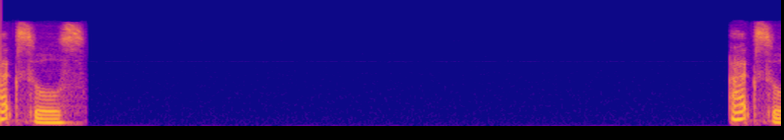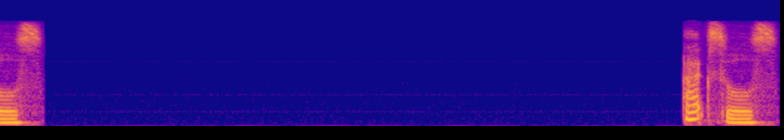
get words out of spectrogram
axles. Axles. Axles.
